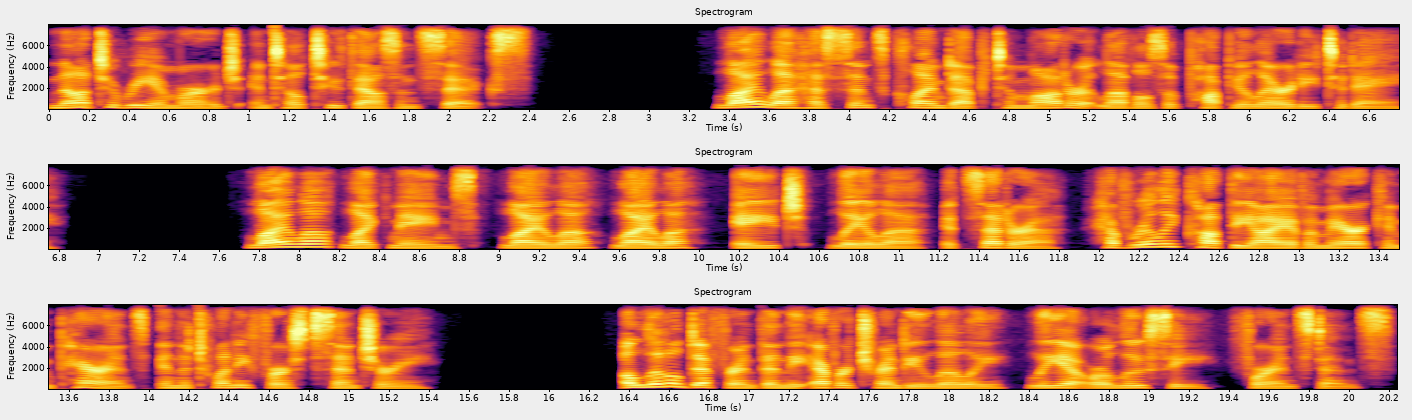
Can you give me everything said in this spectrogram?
not to re-emerge until 2006. Lilah has since climbed up to moderate levels of popularity today. Lila like names, Lila, Lila, H, Layla, etc., have really caught the eye of American parents in the 21st century. A little different than the ever trendy Lily, Leah, or Lucy, for instance.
